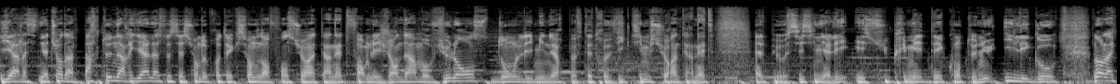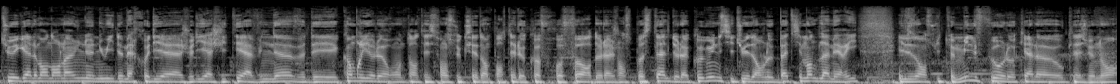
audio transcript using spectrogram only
hier la signature d'un partenariat. L'association de protection de l'enfance sur Internet forme les gendarmes aux violences dont les mineurs peuvent être victimes sur Internet. Elle peut aussi signaler et supprimer des contenus illégaux. Dans l'actu également, dans la une nuit de mercredi à jeudi agité à Villeneuve, des cambrioleurs ont tenté sans succès d'emporter le coffre-fort de l'agence postale de la commune située dans le bâtiment de la mairie. Ils ont ensuite mis le feu au local occasionnant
